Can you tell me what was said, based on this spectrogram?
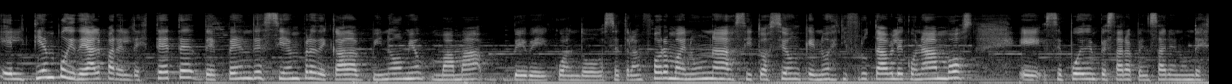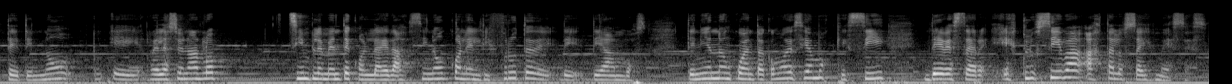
El tiempo ideal para el destete depende siempre de cada binomio mamá-bebé. Cuando se transforma en una situación que no es disfrutable con ambos, eh, se puede empezar a pensar en un destete, no eh, relacionarlo simplemente con la edad, sino con el disfrute de, ambos, teniendo en cuenta, como decíamos, que sí debe ser exclusiva hasta los seis meses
